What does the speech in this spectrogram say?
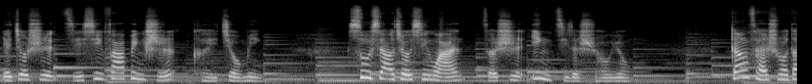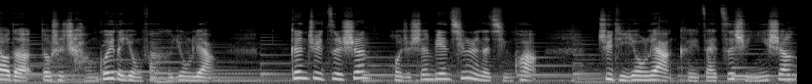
也就是急性发病时可以救命。速效救心丸则是应急的时候用。刚才说到的都是常规的用法和用量，根据自身或者身边亲人的情况，具体用量可以再咨询医生。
